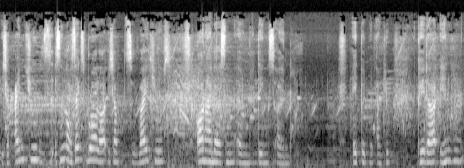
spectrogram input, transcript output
Ich habe ein Cube. Es sind noch sechs Brawler. Ich habe zwei Cubes. Oh nein, da ist ein ähm, Dings, ein 8-Bit mit einem Cube. Okay, da hinten.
